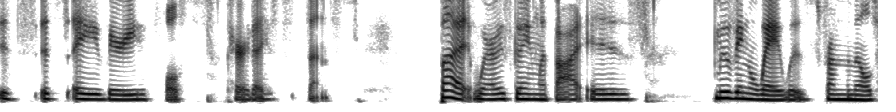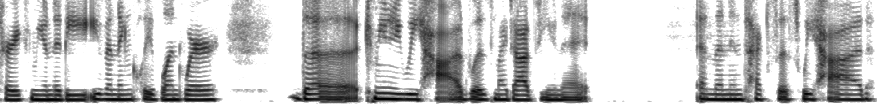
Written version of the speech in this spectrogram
it's it's a very false paradise sense. But where I was going with that is moving away was from the military community, even in Cleveland, where the community we had was my dad's unit. And then in Texas, we had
